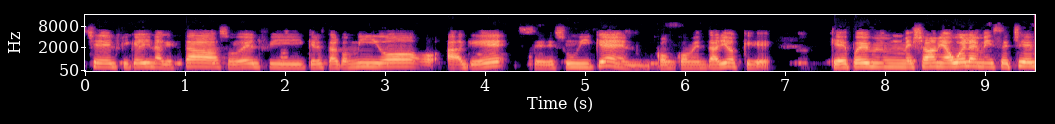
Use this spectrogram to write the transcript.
che, Delphi, qué linda que estás, o Delphi, ¿quieres estar conmigo? O a que se desubiquen con comentarios que, que después me llama mi abuela y me dice, che,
